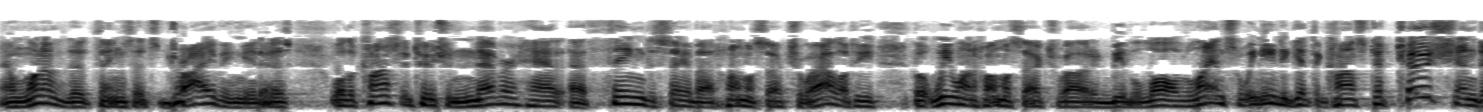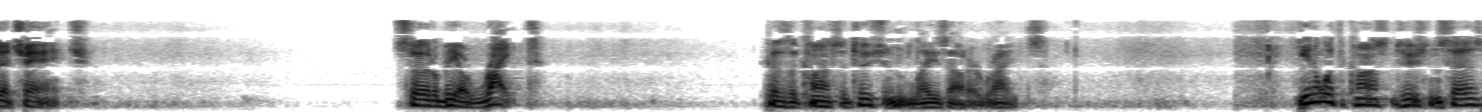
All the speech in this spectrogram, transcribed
And one of the things that's driving it is, well, the Constitution never had a thing to say about homosexuality, but we want homosexuality to be the law of the land, so we need to get the Constitution to change. So it'll be a right. Because the Constitution lays out our rights. You know what the Constitution says?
